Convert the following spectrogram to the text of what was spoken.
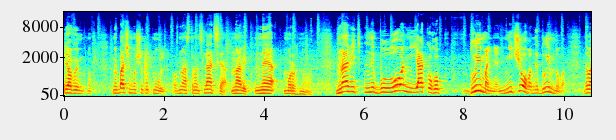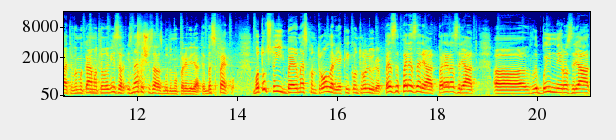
Я вимкнув. Ми бачимо, що тут нуль. В нас трансляція навіть не моргнула. Навіть не було ніякого блимання, нічого не блимнуло. Давайте вимикаємо телевізор і знаєте, що зараз будемо перевіряти? Безпеку. Бо тут стоїть BMS-контролер, який контролює перезаряд, перерозряд, е, глибинний розряд.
